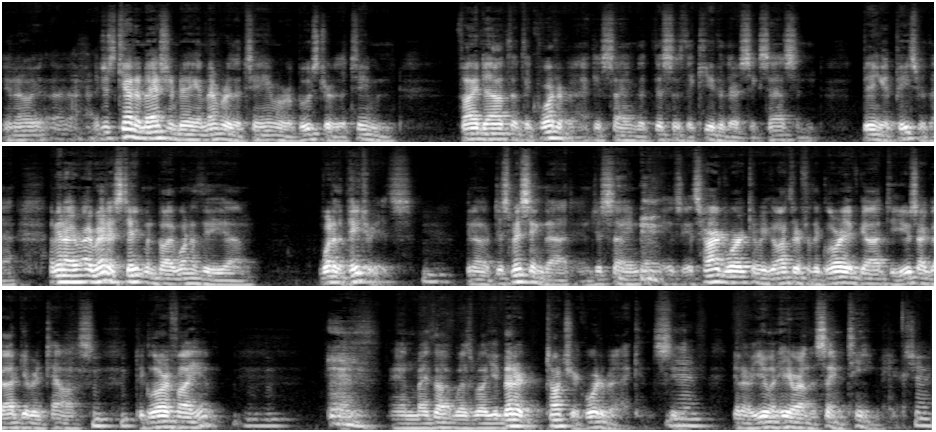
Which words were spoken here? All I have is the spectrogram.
You know, I- I just can't imagine being a member of the team or a booster of the team and find out that the quarterback is saying that this is the key to their success and being at peace with that. I mean, I, I read a statement by one of the um, one of the Patriots, you know, dismissing that and just saying it's, it's hard work and we go out there for the glory of God to use our God-given talents to glorify Him. and my thought was, well, you better talk to your quarterback and see. Yeah. You know, you and he are on the same team here. Sure.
